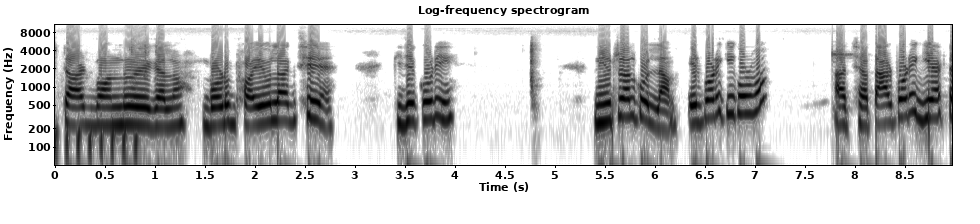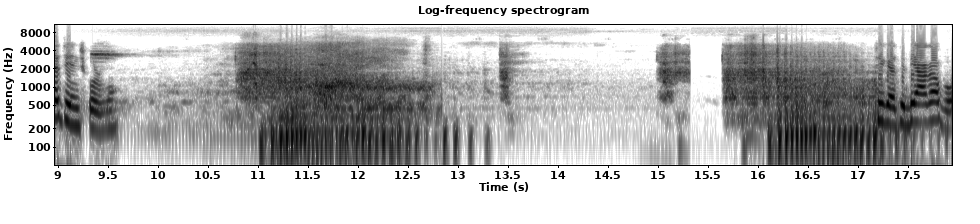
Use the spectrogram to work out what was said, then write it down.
স্টার্ট বন্ধ হয়ে গেল। বড় ভয়ও লাগছে। কি যে করি? নিউট্রাল করলাম। এরপরে কি করব? আচ্ছা তারপরে গিয়ারটা চেঞ্জ করব। ঠিক আছে, দিয়ে আগাবো।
